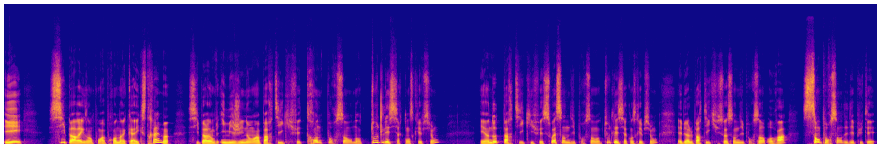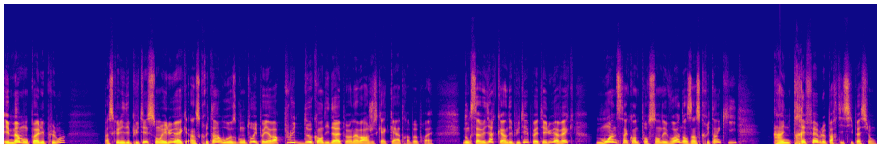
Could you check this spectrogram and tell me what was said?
Et si par exemple, on va prendre un cas extrême, si par exemple, imaginons un parti qui fait 30% dans toutes les circonscriptions, et un autre parti qui fait 70% dans toutes les circonscriptions, eh bien le parti qui fait 70% aura 100% des députés. Et même on peut aller plus loin, parce que les députés sont élus avec un scrutin où au second tour, il peut y avoir plus de deux candidats, il peut y en avoir jusqu'à quatre à peu près. Donc ça veut dire qu'un député peut être élu avec moins de 50% des voix dans un scrutin qui a une très faible participation.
